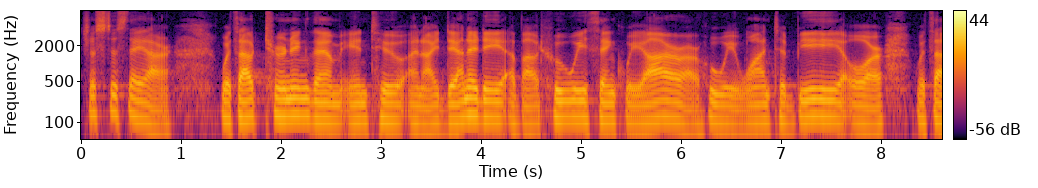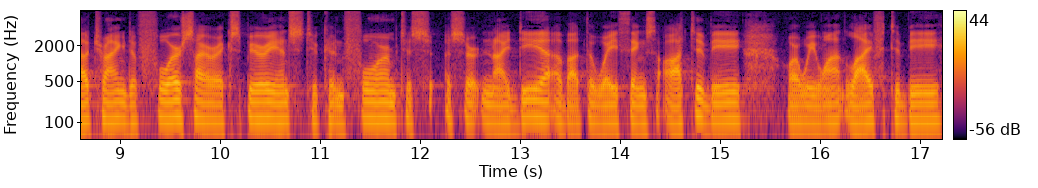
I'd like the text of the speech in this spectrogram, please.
just as they are, without turning them into an identity about who we think we are or who we want to be, or without trying to force our experience to conform to a certain idea about the way things ought to be or we want life to be.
